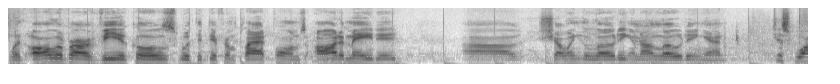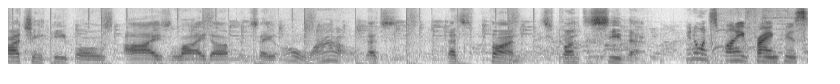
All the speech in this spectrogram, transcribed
with all of our vehicles with the different platforms automated, uh, showing the loading and unloading and. Just watching people's eyes light up and say, "Oh wow, that's that's fun. It's fun to see that." You know what's funny, Frank, is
